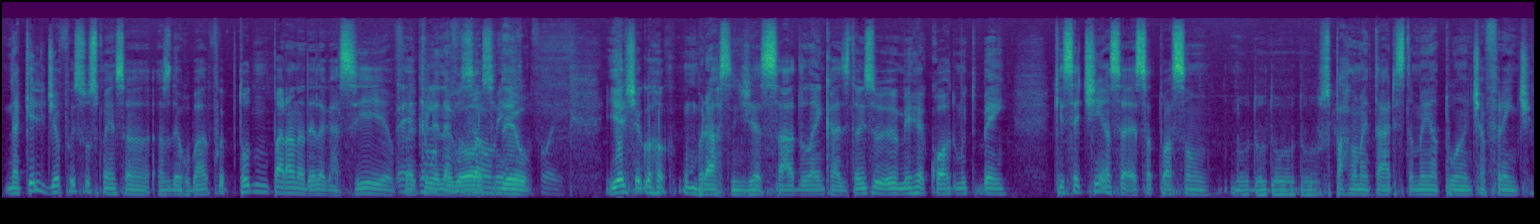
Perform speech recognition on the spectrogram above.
naquele dia foi suspensa as derrubadas, foi todo mundo parar na delegacia, foi É, aquele negócio, mesmo, deu. foi. E ele chegou com o braço engessado lá em casa. Então isso eu me recordo muito bem. Que você tinha essa, essa atuação no- do- do- dos parlamentares também atuante à frente.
